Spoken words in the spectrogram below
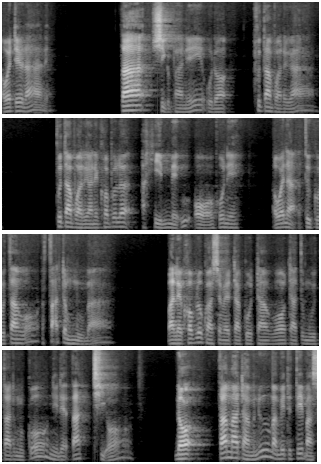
အဝဲတဲတာတဲ့တာရှိကပါနေဥတော့ဖုတာဘွားတက ဖုတာဘွားတကနေခေါ်ပြလအဟိမေဥအောကိုနေအဝဲနာသူကိုတာကိုအသတမှုပါဘာလဲခေါ်ပြလို့ကွာစမဲတာကိုတာကိုတာသူမူတာတမှုကိုနေတဲ့တာချီအောတော့တာမတာမနုမမေတတေပါသ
